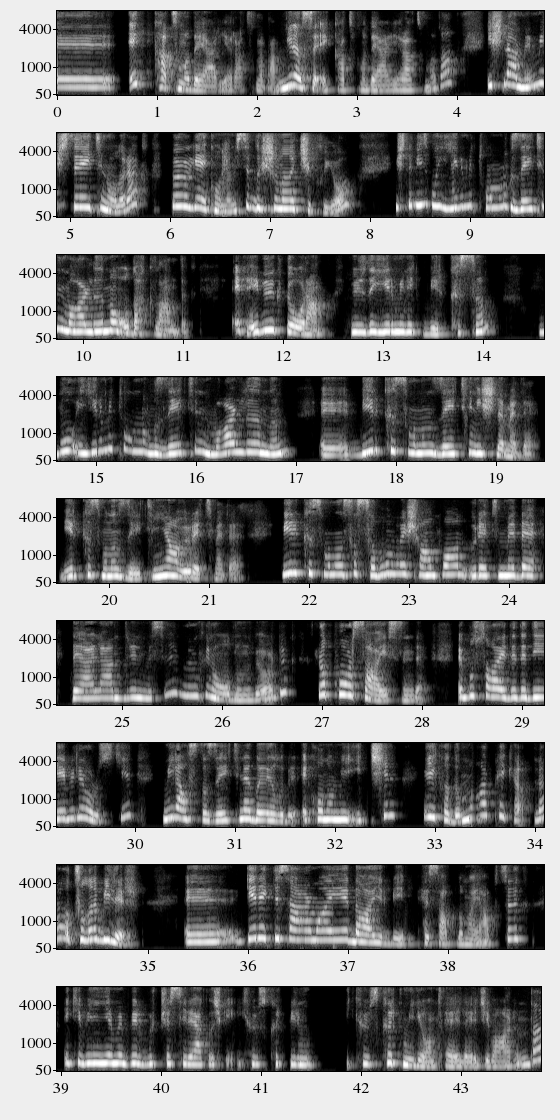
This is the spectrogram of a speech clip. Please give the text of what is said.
ek katma değer yaratmadan, Milas'a ek katma değer yaratmadan işlenmemiş zeytin olarak bölge ekonomisi dışına çıkıyor. İşte biz bu 20 tonluk zeytin varlığına odaklandık. Epey büyük bir oran, %20'lik bir kısım. Bu 20 tonluk zeytin varlığının e, bir kısmının zeytin işlemede, bir kısmının zeytinyağı üretmede, bir kısmının ise sabun ve şampuan üretmede değerlendirilmesi mümkün olduğunu gördük rapor sayesinde. Ve bu sayede de diyebiliyoruz ki Milas'ta zeytine dayalı bir ekonomi için ilk adımlar pekala atılabilir. E, gerekli sermayeye dair bir hesaplama yaptık. 2021 bütçesiyle yaklaşık 241 240 milyon TL civarında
